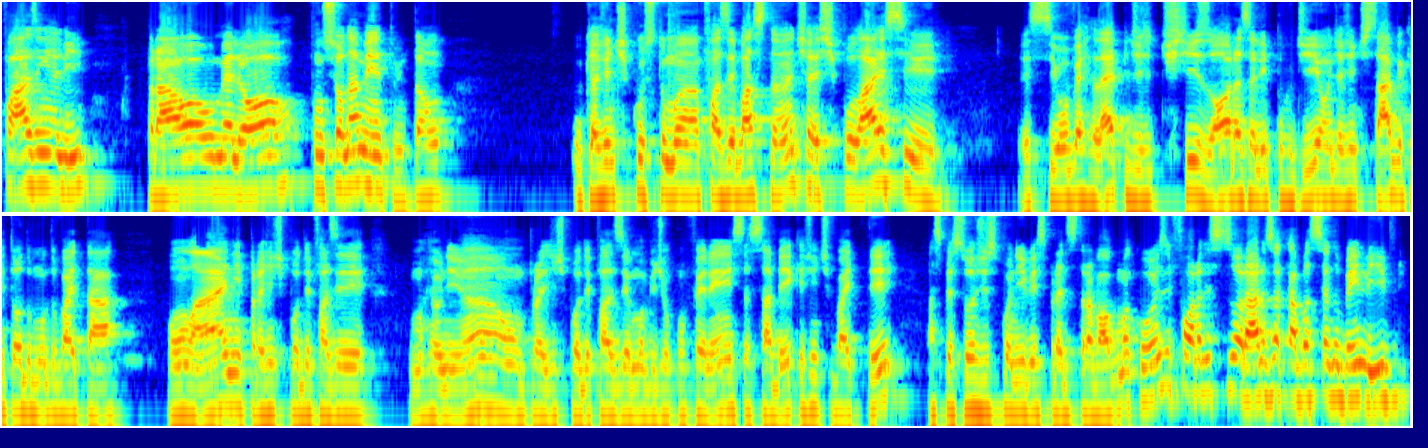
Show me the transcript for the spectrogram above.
fazem ali para o melhor funcionamento. Então, o que a gente costuma fazer bastante é estipular esse, esse overlap de X horas ali por dia, onde a gente sabe que todo mundo vai estar tá online para a gente poder fazer uma reunião, para a gente poder fazer uma videoconferência, saber que a gente vai ter as pessoas disponíveis para destravar alguma coisa e fora desses horários acaba sendo bem livre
